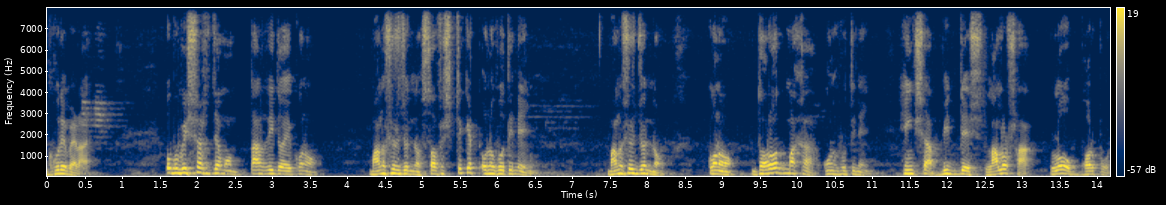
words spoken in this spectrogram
ঘুরে বেড়ায়। অপবিশ্বাস যেমন তার হৃদয়ে কোনো মানুষের জন্য সফিস্টিকেট অনুভূতি নেই, মানুষের জন্য কোনো দরদ মাখা অনুভূতি নেই, হিংসা, বিদ্বেষ, লালসা, লোভ ভরপুর।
